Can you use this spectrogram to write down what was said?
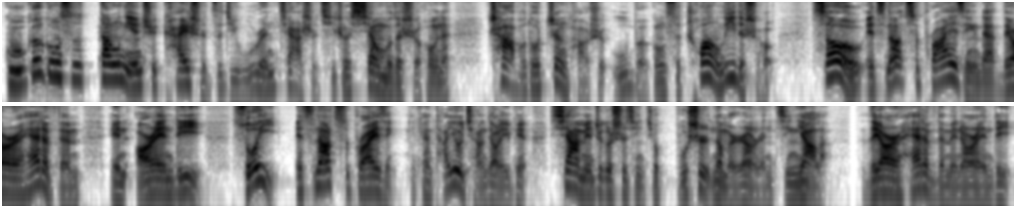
谷歌公司当年去开始自己无人驾驶汽车项目的时候呢，差不多正好是 Uber 公司创立的时候。So it's not surprising that they are ahead of them in R&D. 所以，it's not surprising。你看，他又强调了一遍，下面这个事情就不是那么让人惊讶了。They are ahead of them in R&D。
